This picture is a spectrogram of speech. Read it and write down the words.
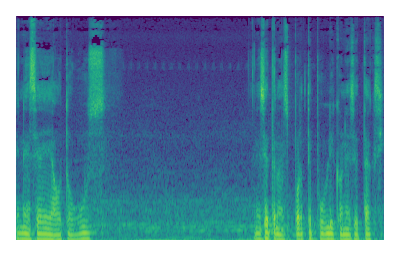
en ese autobús, en ese transporte público, en ese taxi.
